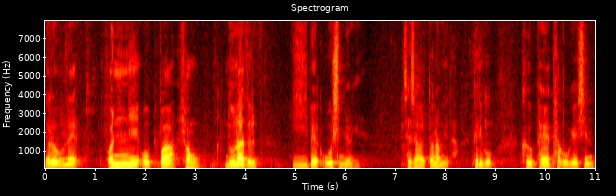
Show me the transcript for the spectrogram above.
여러분의 언니, 오빠, 형, 누나들 250명이 세상을 떠납니다. 그리고 그 배에 타고 계신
